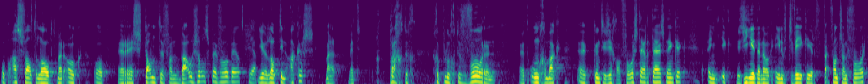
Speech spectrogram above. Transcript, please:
op asfalt loopt, maar ook op restanten van bouwsels bijvoorbeeld. Je loopt in akkers, maar met prachtig geploegde voren. Het ongemak uh, kunt u zich al voorstellen thuis, denk ik. En ik zie je dan ook één of twee keer van zo'n voor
